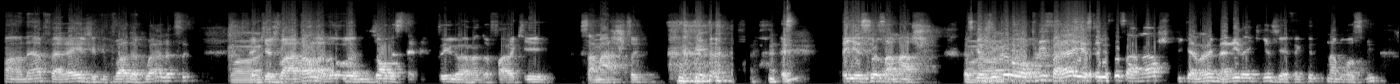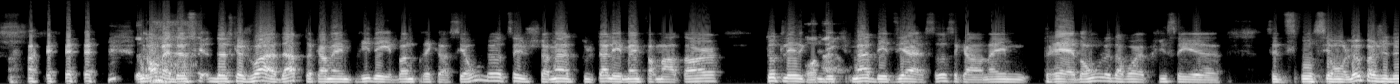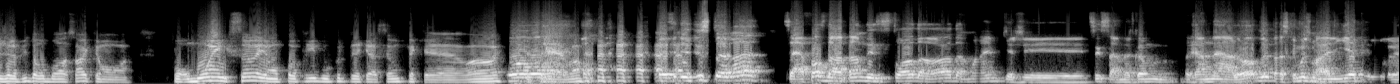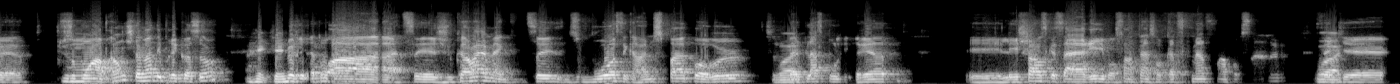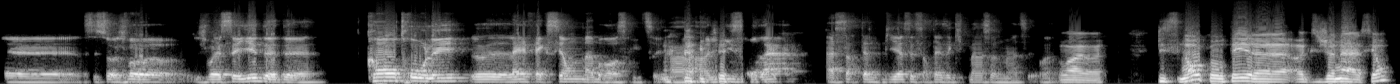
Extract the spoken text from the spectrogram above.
pendant, pareil, j'ai découvert de quoi, là, tu sais. fait que je vais attendre d'avoir une genre de stabilité, là, avant de faire, OK, ça marche, tu sais. Essayez ça, ça marche. Parce que je veux pas non plus faire, hey, essayez ça, ça marche, puis quand même m'arrive avec Chris, j'ai affecté toute ma brasserie. non, mais de ce, de ce, que je vois à date, tu as quand même pris des bonnes précautions, là, tu sais, justement, tout le temps les mêmes formateurs, tous les équipements dédiés à ça, c'est quand même très bon d'avoir pris ces, euh, ces dispositions-là. Parce que j'ai déjà vu d'autres brasseurs qui ont, pour moins que ça, ils n'ont pas pris beaucoup de précautions. Fait que, ouais, ouais, c'est justement, c'est à force d'entendre des histoires d'horreur de même que j'ai, tu sais, ça m'a comme ramené à l'ordre, parce que moi, je m'alignais pour euh, plus ou moins en prendre justement des précautions. Okay. tu sais, je joue quand même avec, tu sais, du bois, c'est quand même super poreux. C'est une belle place pour les drettes. Et les chances que ça arrive, on s'entend, sont pratiquement de 100 là. que, euh, c'est ça, je vais, je vais essayer de, de contrôler l'infection de ma brasserie, tu sais, en, en l'isolant à certaines pièces et certains équipements seulement, tu sais. Ouais, ouais. ouais. Puis sinon, côté euh, oxygénation,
